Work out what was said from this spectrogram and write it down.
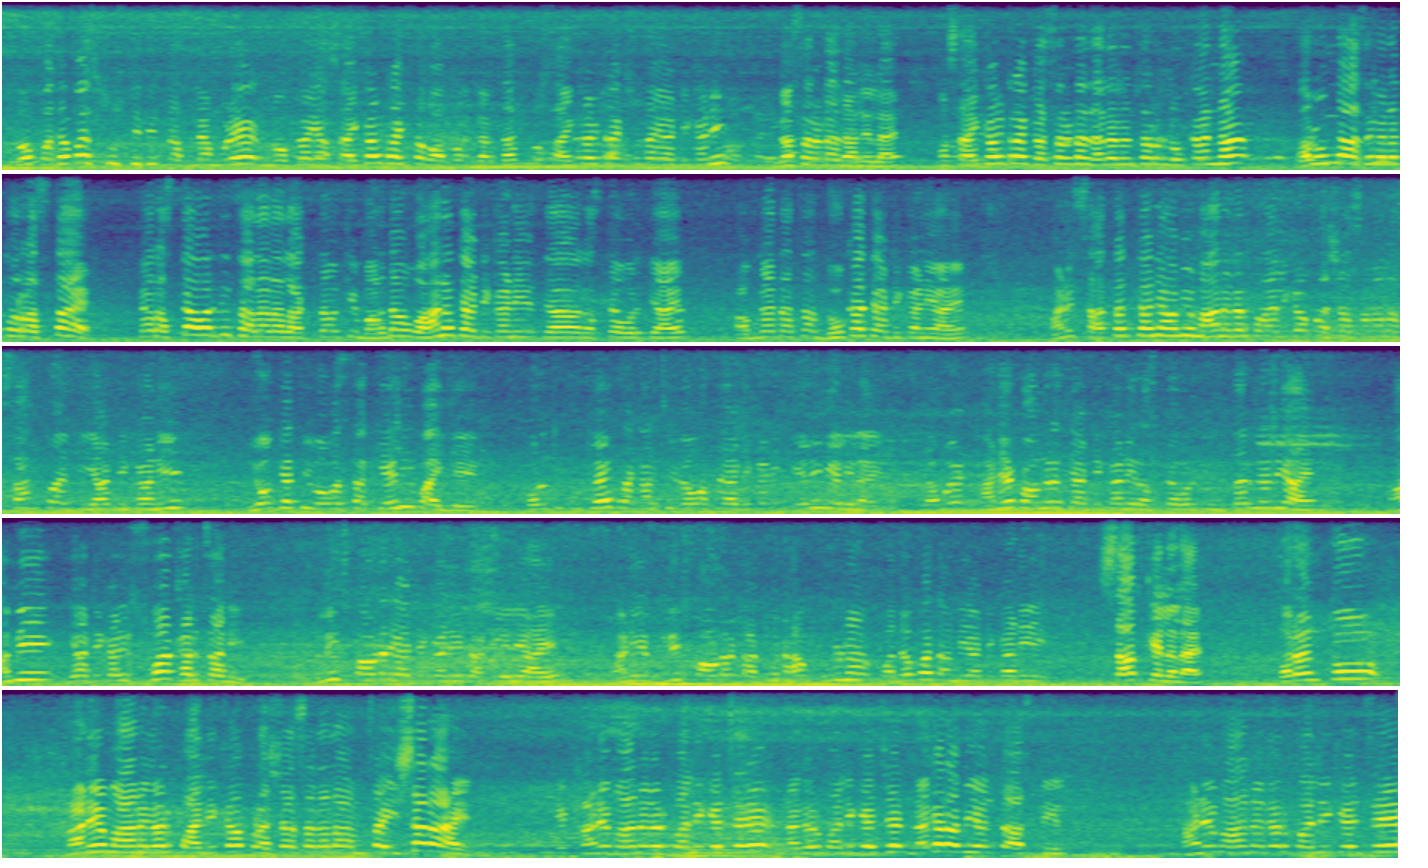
तो पदपथ सुस्थितीत नसल्यामुळे लोक या सायकल ट्रॅकचा वापर करतात. तो सायकल ट्रॅक सुद्धा या ठिकाणी घसरडा झालेला आहे. मग सायकल ट्रॅक घसरडा झाल्यानंतर लोकांना अरुंद असलेला तो रस्ता आहे. त्या रस्त्यावरती चालायला लागतं की भरधाव वाहनं त्या ठिकाणी त्या रस्त्यावरती आहेत. अपघाताचा धोका त्या ठिकाणी आहे. आणि सातत्याने आम्ही महानगरपालिका प्रशासनाला सांगतोय की या ठिकाणी योग्य ती व्यवस्था केली पाहिजे. परंतु कुठल्याही प्रकारची व्यवस्था या ठिकाणी केली गेली नाही. त्यामुळे ठाणे काँग्रेस या ठिकाणी रस्त्यावरती उतरलेली आहे. आम्ही या ठिकाणी स्वखर्चाने ब्लीच पावडर या ठिकाणी टाकलेली आहे. आणि ब्लीच पावडर टाकून हा पूर्ण पदपथ आम्ही या ठिकाणी साफ केलेला आहे. परंतु ठाणे महानगरपालिका प्रशासनाला आमचा इशारा आहे की ठाणे महानगरपालिकेचे नगरपालिकेचे नगर अभियंता असतील. ठाणे महानगरपालिकेचे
